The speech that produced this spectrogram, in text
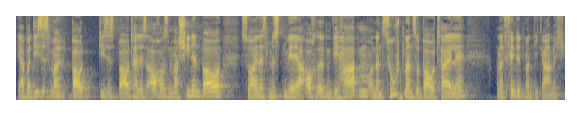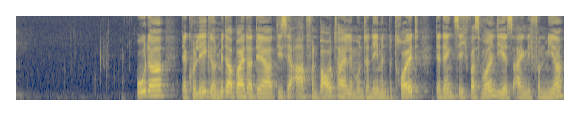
ja, aber dieses, Bau, dieses Bauteil ist auch aus dem Maschinenbau, so eines müssten wir ja auch irgendwie haben und dann sucht man so Bauteile und dann findet man die gar nicht. Oder der Kollege und Mitarbeiter, der diese Art von Bauteile im Unternehmen betreut, der denkt sich, was wollen die jetzt eigentlich von mir?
